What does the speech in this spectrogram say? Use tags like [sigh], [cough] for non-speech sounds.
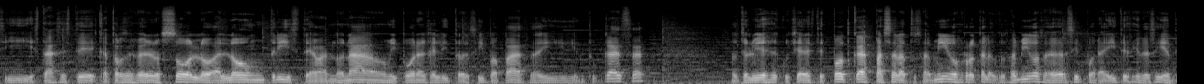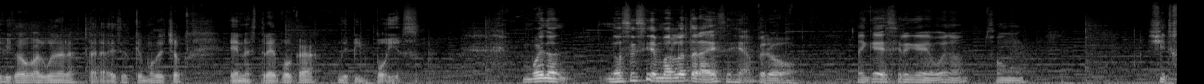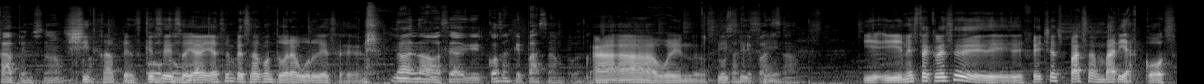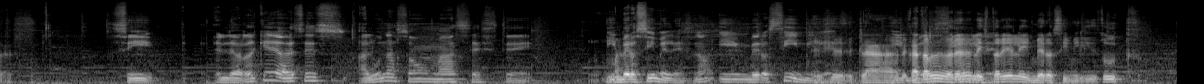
si estás este 14 de febrero solo, alone, triste, abandonado, mi pobre angelito de sí papás ahí en tu casa, no te olvides de escuchar este podcast, pásalo a tus amigos, rótalo a tus amigos, a ver si por ahí te sientes identificado con alguna de las taradeces que hemos hecho en nuestra época de pimpollos. Bueno, no sé si llamarlo taradeces ya, pero hay que decir que, bueno, son. Shit happens, ¿no? Shit happens, ¿qué O es eso? como- Ya, ya has empezado con tu hora burguesa. ya. [laughs] No, no, o sea, que cosas que pasan, pues. Ah, ah, bueno, sí, cosas sí, que sí. pasan. Y, y en esta clase de, de- de fechas pasan varias cosas. Sí, la verdad que a veces algunas son más, este, inverosímiles, ¿no? Inverosímiles. Es, eh, claro, el 14 de febrero es la historia de la inverosimilitud.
